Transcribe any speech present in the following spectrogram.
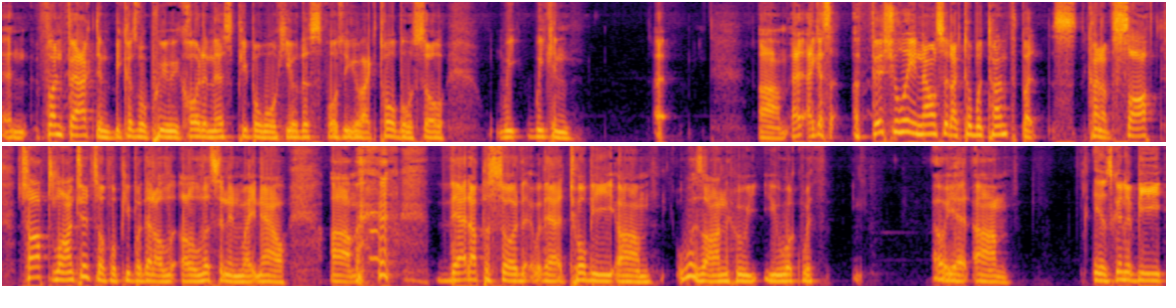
and fun fact, and because we're pre-recording this, people will hear this first week of October, so we we can um, I, I guess officially announce it October 10th, but s- kind of soft soft launch it. So for people that are, are listening right now, um, that episode that, that Toby um, was on, who you work with, Elliot, um, is going to be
